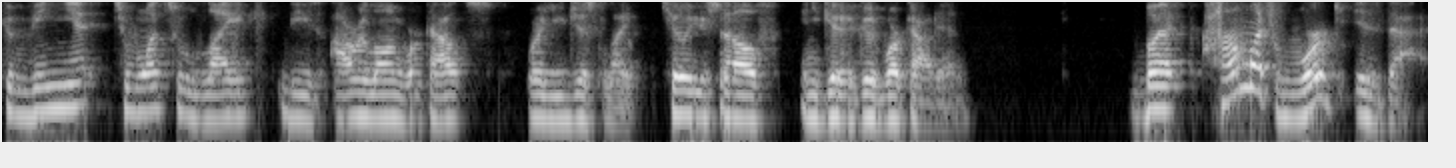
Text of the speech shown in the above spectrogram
convenient to want to like these hour long workouts where you just like kill yourself and you get a good workout in. But how much work is that?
